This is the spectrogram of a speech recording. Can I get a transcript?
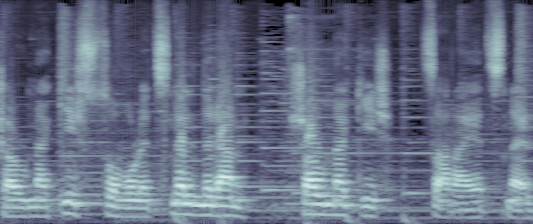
շարունակիր սովորեցնել նրան շարունակիր ծառայեցնել։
